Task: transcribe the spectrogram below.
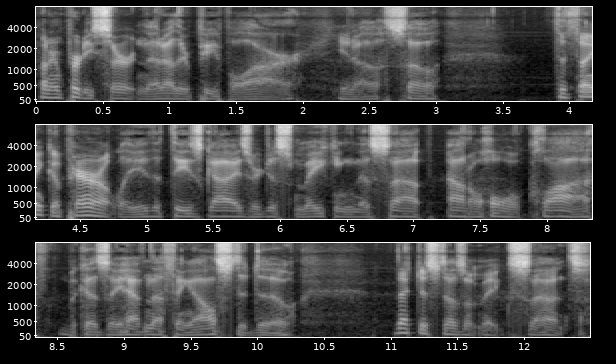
but I'm pretty certain that other people are. You know, so to think apparently that these guys are just making this up out of whole cloth because they have nothing else to do that just doesn't make sense.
